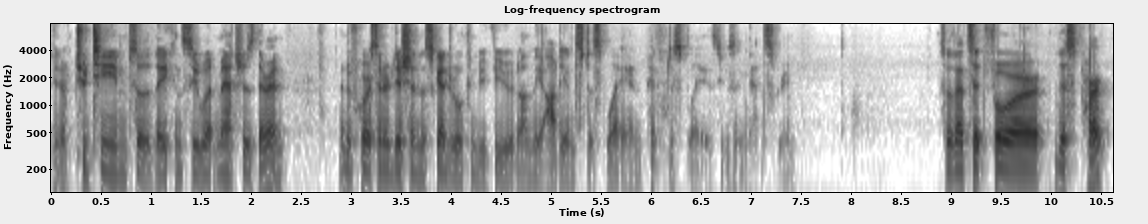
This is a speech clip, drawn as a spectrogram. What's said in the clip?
you know, to teams so that they can see what matches they're in. And of course, in addition, the schedule can be viewed on the audience display and pit displays using that screen. So that's it for this part.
